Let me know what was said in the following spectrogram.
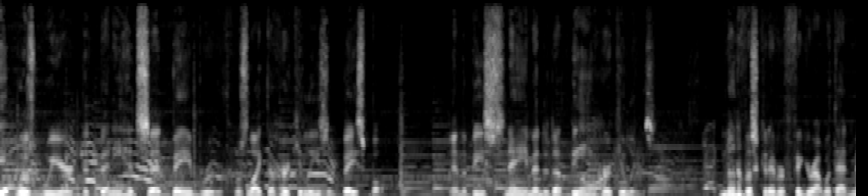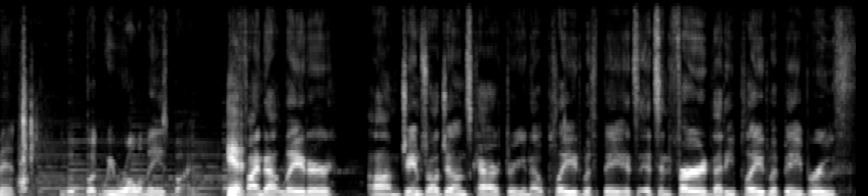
It was weird that Benny had said Babe Ruth was like the Hercules of baseball, and the beast's name ended up being Hercules. None of us could ever figure out what that meant, but- but we were all amazed by it. You Yeah. find out later, um, James Earl Jones' character, you know, played with Babe. It's it's inferred that he played with Babe Ruth.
